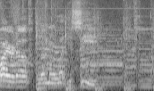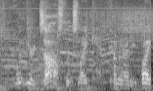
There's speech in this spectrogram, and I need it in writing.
fire it up and I'm going to let you see what your exhaust looks like coming out of your bike.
